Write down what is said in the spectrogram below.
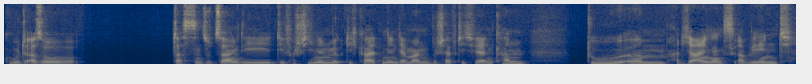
Gut, also das sind sozusagen die, die verschiedenen Möglichkeiten, in der man beschäftigt werden kann. Du ähm, hatte ich ja eingangs erwähnt,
